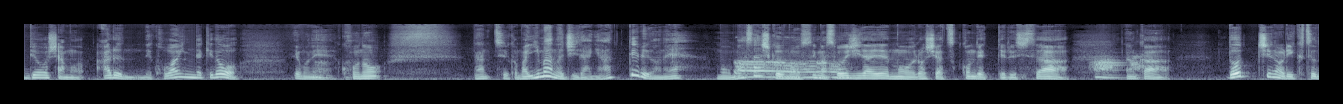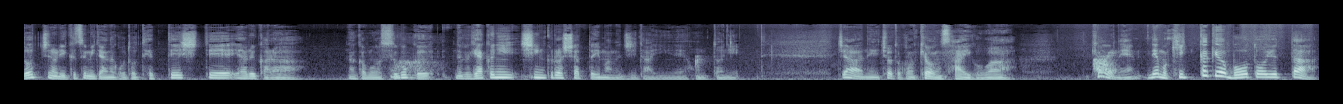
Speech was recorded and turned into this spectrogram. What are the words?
描写もあるんで怖いんだけどでもねこのなんていうか、まあ、今の時代に合ってるよねもうまさしくもう今そういう時代でもうロシア突っ込んでってるしさはいなんかどっちの理屈どっちの理屈みたいなことを徹底してやるからなんかもうすごくなんか逆にシンクロしちゃった今の時代にね本当に。じゃあねちょっとこの今日の最後は今日ね、でもきっかけを冒頭言った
